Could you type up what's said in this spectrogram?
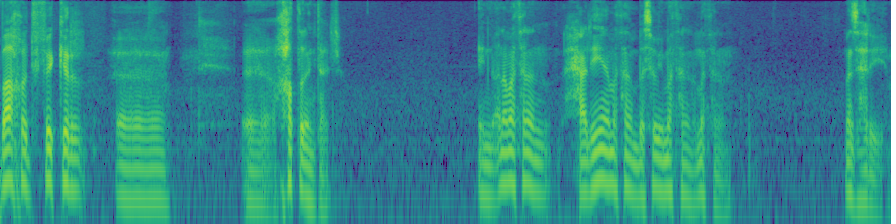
باخذ فكر آه، آه، خط الإنتاج إنه أنا مثلا حاليا مثلا بسوي مثلا مثلا مزهرية.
